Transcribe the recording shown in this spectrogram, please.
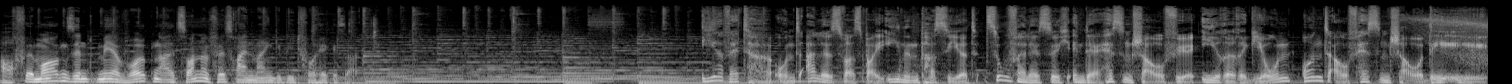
Auch für morgen sind mehr Wolken als Sonne fürs Rhein-Main-Gebiet vorhergesagt. Ihr Wetter und alles, was bei Ihnen passiert, zuverlässig in der Hessenschau für Ihre Region und auf hessenschau.de.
